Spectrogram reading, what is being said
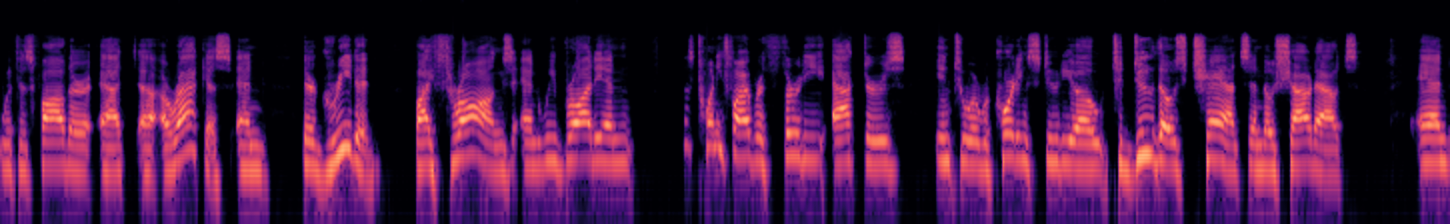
with his father at uh, Arrakis, and they're greeted by throngs. And we brought in there's 25 or 30 actors into a recording studio to do those chants and those shout outs. And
